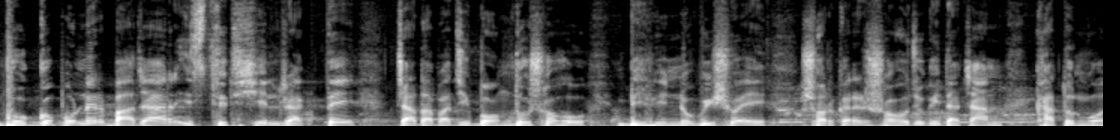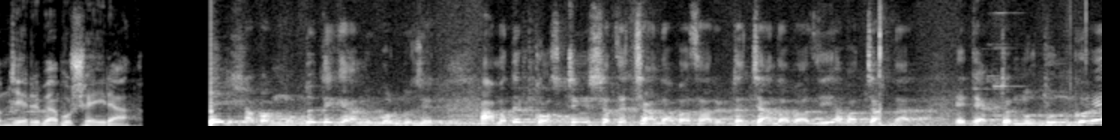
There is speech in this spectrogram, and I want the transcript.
ভোগ্যপণ্যের বাজার স্থিতিশীল রাখতে চাঁদাবাজি বন্ধ সহ বিভিন্ন বিষয়ে সরকারের সহযোগিতা চান খাতুনগঞ্জের ব্যবসায়ীরা। এই সবার মধ্যে থেকে আমি বলব যে আমাদের কস্টিং এর সাথে চাঁদাবাজ, আর একটা চাঁদাবাজি, আবার চাঁদা এটা একটা নতুন করে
